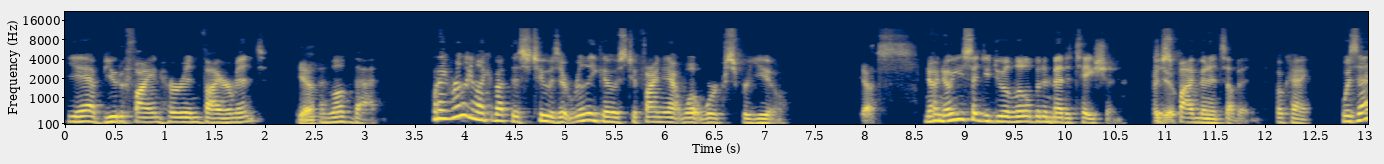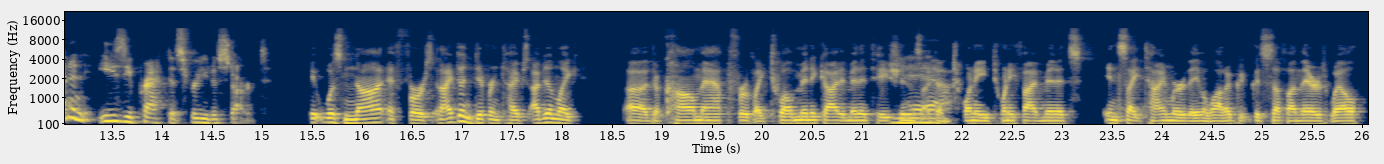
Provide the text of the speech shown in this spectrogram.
Yeah, beautifying her environment. Yeah. I love that. What I really like about this too is it really goes to finding out what works for you. Yes. Now, I know you said you do a little bit of meditation, just five minutes of it. Okay. Was that an easy practice for you to start? It was not at first. And I've done different types. I've done like uh, their Calm app for like 12 minute guided meditations. Yeah. I've done 20, 25 minutes. Insight Timer, they have a lot of good, good stuff on there as well.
